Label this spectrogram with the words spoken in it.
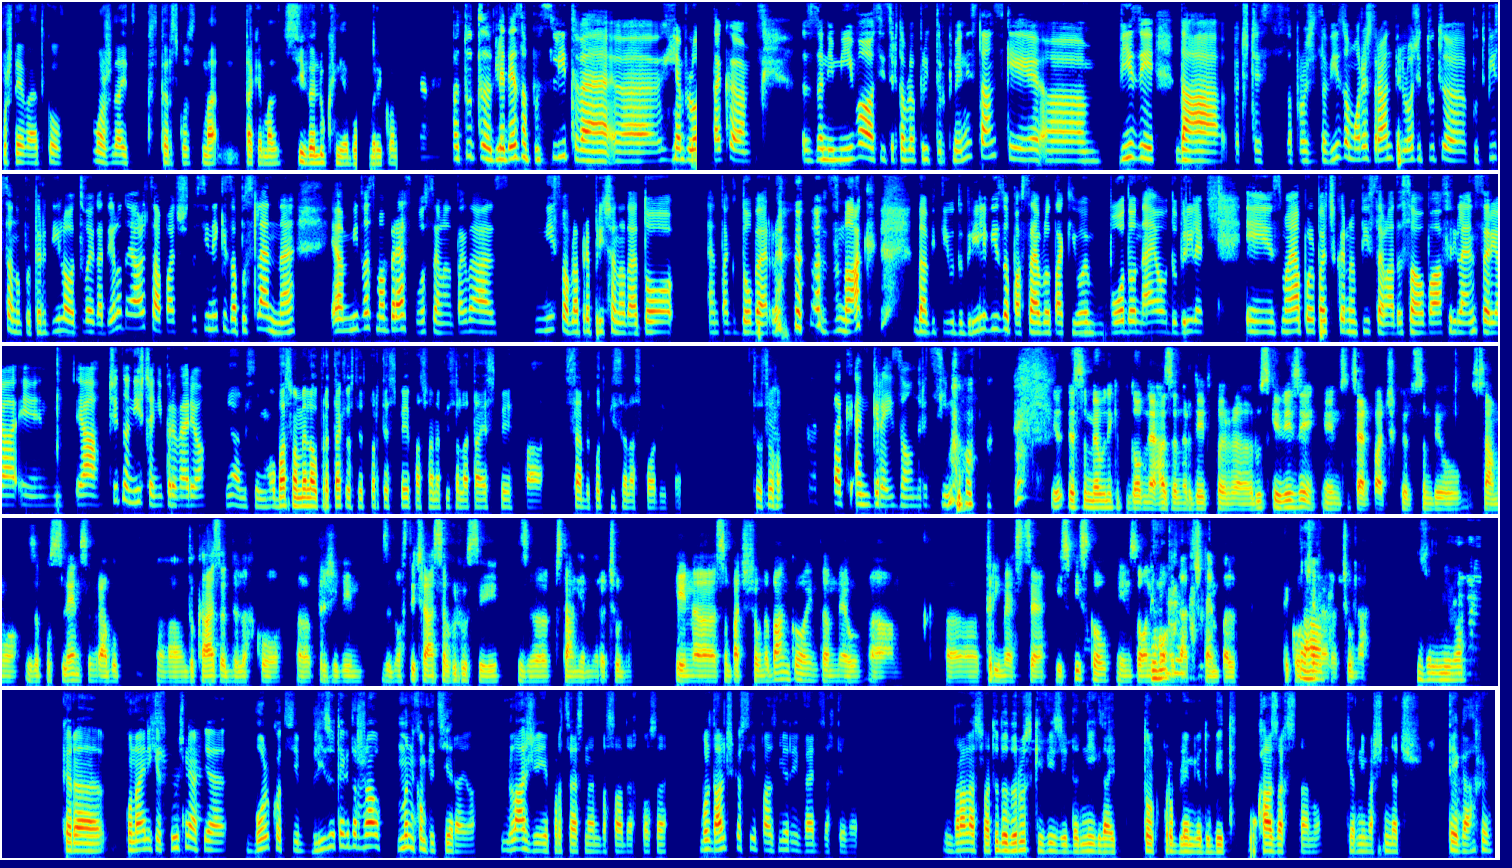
poštevajo tako. Možda je kar skozi ma, take mal sive luknje, bom rekel. Pa tudi glede zaposlitve uh, je bilo tako uh, zanimivo, sicer to je bilo pri turkmenistanski uh, vizi, da pač če zaprošiš za vizo, moraš zraven priložiti tudi uh, podpisano potrdilo od tvojega delodajalca, pač, da si neki zaposlen. Ne? Ja, mi dva smo brezposelni, tako da nismo bila prepričana, da je to en tak dober znak, da bi ti odobrili vizo, pa vse je bilo tako, joj, bodo ne jo odobrili. In smo ja pol pač kar napisala, da so oba freelancerja in ja, očitno nišče ni preverjal. Ja, mislim, oba smo imela v preteklosti odprte SP, pa smo napisala ta SP, pa sebe podpisala spodaj. To to. Ja, tak en grey zone, recimo. Jaz sem imel nekaj podobnega za narediti pri uh, ruski vizi in sicer pač, ker sem bil samo zaposlen, sem rabo uh, dokazati, da lahko uh, preživim za dosti časa v Rusiji z stanjem na računu. In uh, sem pač šel na banko in tam imel um, uh, tri mesece izpiskov in so oni mogli dati štempel tekočega računa. Zanimivo. Ker uh, po najnih izkušnjah je bolj kot si blizu teh držav, manj komplicirajo. Lažji je proces na ambasadah, pa vse. Bolj daljčka si pa zmeri več zahtevajo. Brala sva tudi do ruski vizi, da ni kdaj toliko problem jo dobiti v Kazahstanu, ker nimaš nič tega.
